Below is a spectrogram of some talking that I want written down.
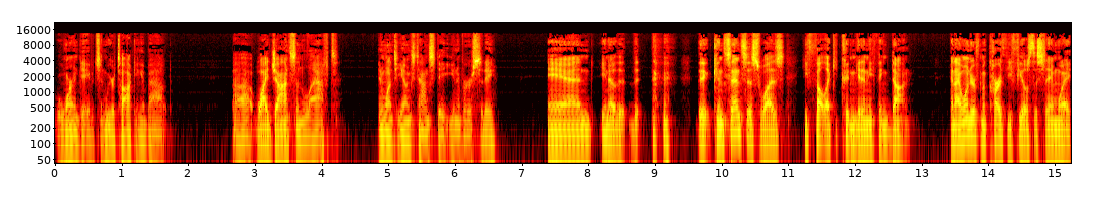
Warren Davidson. We were talking about uh, why Johnson left and went to Youngstown State University, and you know the the, the consensus was he felt like he couldn't get anything done, and I wonder if McCarthy feels the same way.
